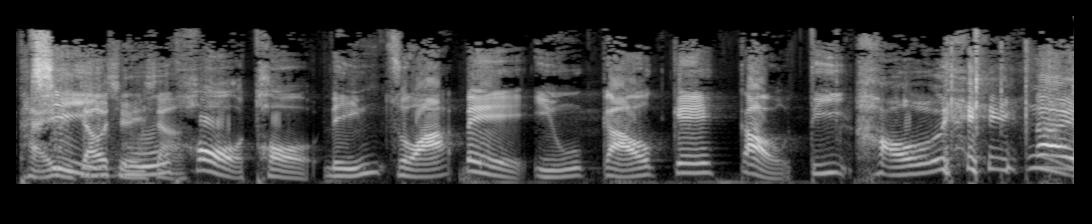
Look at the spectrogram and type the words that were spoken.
台语教学一下。后头零爪背羊高给高低。好厉害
